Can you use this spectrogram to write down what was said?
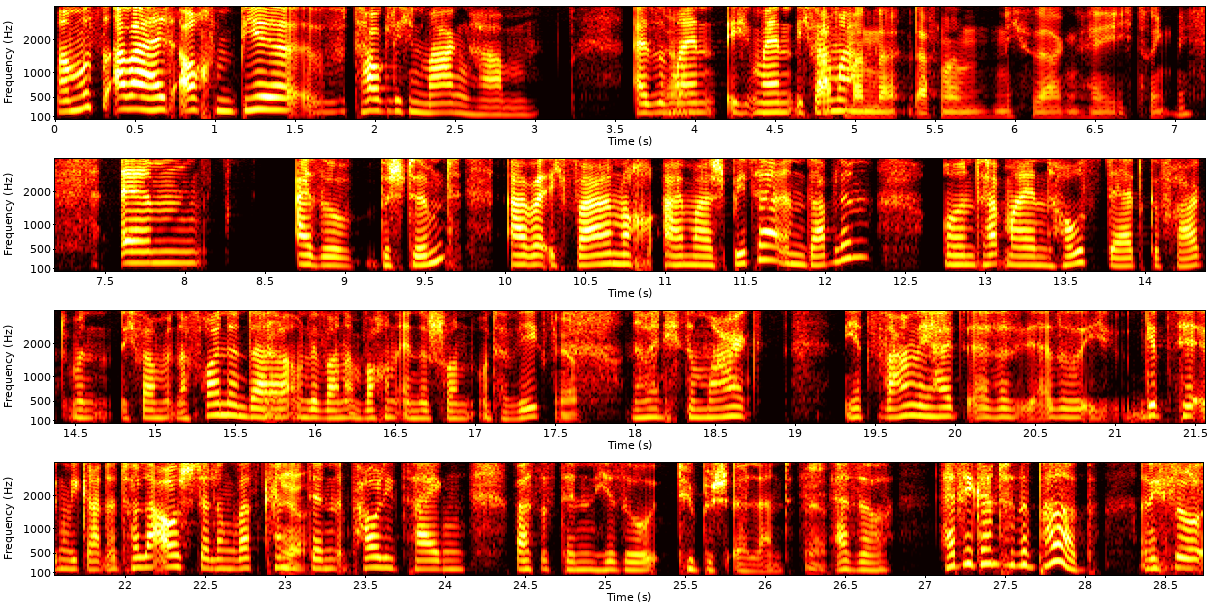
Man muss aber halt auch einen biertauglichen Magen haben. Also Ja. mein, ich meine, ich war Darf mal. man, da- darf man nicht sagen, hey, ich trinke nicht? Ähm, also bestimmt, aber ich war noch einmal später in Dublin und habe meinen Host-Dad gefragt. Ich war mit einer Freundin da Ja. und wir waren am Wochenende schon unterwegs. Ja. Und dann meinte ich so, Mark, jetzt waren wir halt, äh, also gibt es hier irgendwie gerade eine tolle Ausstellung, was kann Ja. ich denn Pauli zeigen, was ist denn hier so typisch Irland? Also, have you gone to the pub? Und ich so,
